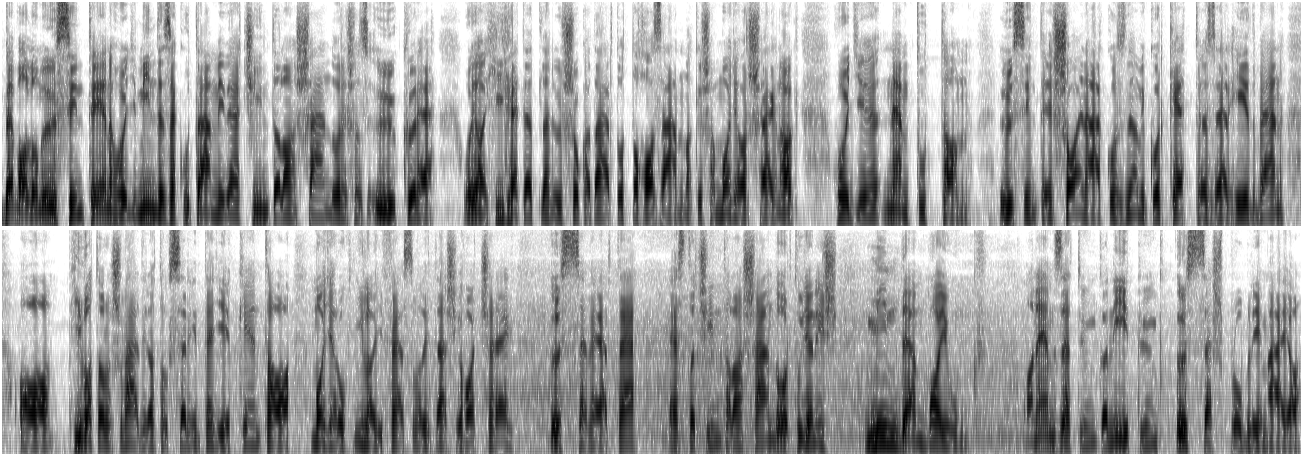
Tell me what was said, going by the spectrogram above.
Bevallom őszintén, hogy mindezek után, mivel Csintalan Sándor és az ő köre olyan hihetetlenül sokat ártott a hazámnak és a magyarságnak, hogy nem tudtam őszintén sajnálkozni, amikor 2007-ben a hivatalos vádiratok szerint egyébként a magyarok nyilai felszabadítási hadsereg összeverte ezt a Csintalan Sándort, ugyanis minden bajunk, a nemzetünk, a népünk összes problémája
